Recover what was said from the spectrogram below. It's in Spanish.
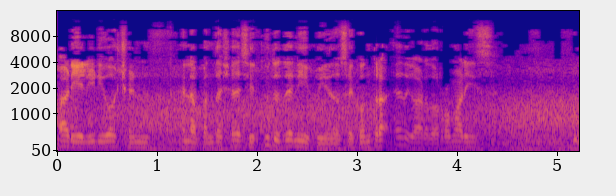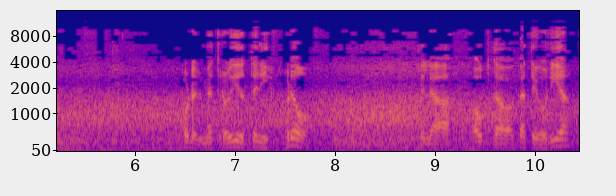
Ariel Irigoyen en la pantalla de circuito tenis midiéndose contra Edgardo Romaris por el Metro Guido Tenis Pro de la octava categoría.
